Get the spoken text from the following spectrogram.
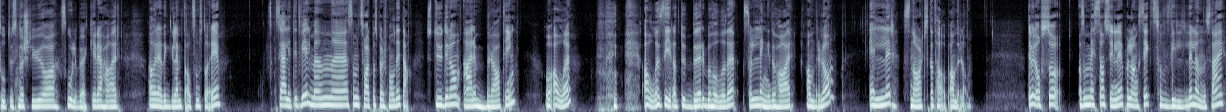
2007, og skolebøker jeg har allerede glemt alt som står i? Så jeg er litt i tvil, men uh, som et svar på spørsmålet ditt, da. Studielån er en bra ting, og alle alle sier at du bør beholde det så lenge du har andre lån, eller snart skal ta opp andre lån. Det vil også, altså mest sannsynlig på lang sikt, så vil det lønne seg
